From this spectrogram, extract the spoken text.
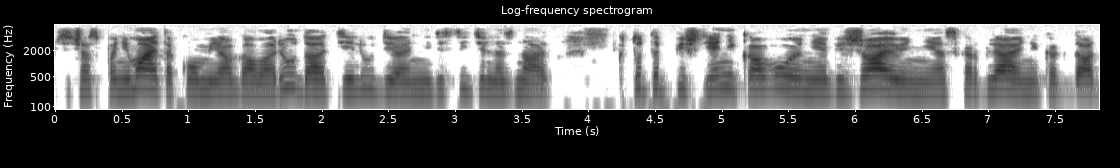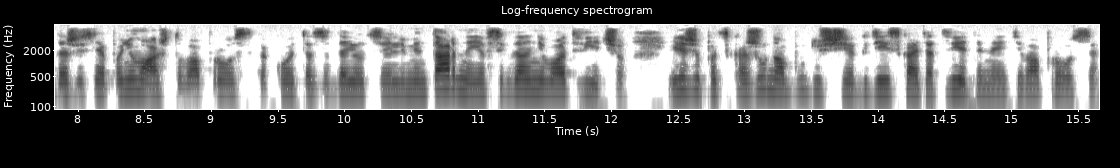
сейчас понимает, о ком я говорю. Да, те люди, они действительно знают. Кто-то пишет, я никого не обижаю, не оскорбляю никогда. Даже если я понимаю, что вопрос какой-то задается элементарный, я всегда на него отвечу. Или же подскажу на будущее, где искать ответы на эти вопросы.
